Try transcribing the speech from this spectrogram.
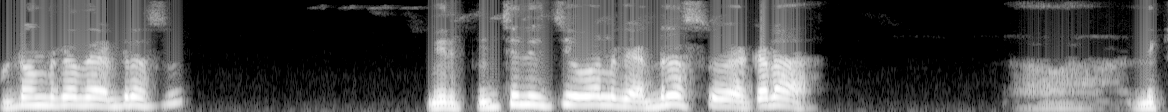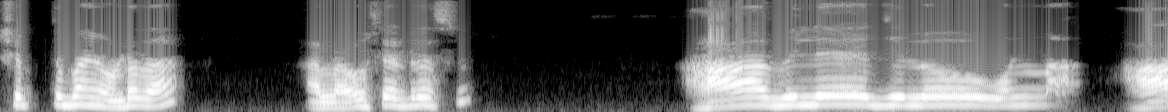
ఉంటుంది కదా అడ్రస్. మీరు పింఛన్ ఇచ్చే వాళ్ళకి అడ్రస్ ఎక్కడ? నిక్షిప్తమై ఉండదా? వాళ్ళ హౌస్ అడ్రస్? ఆ విలేజ్లో ఉన్న ఆ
